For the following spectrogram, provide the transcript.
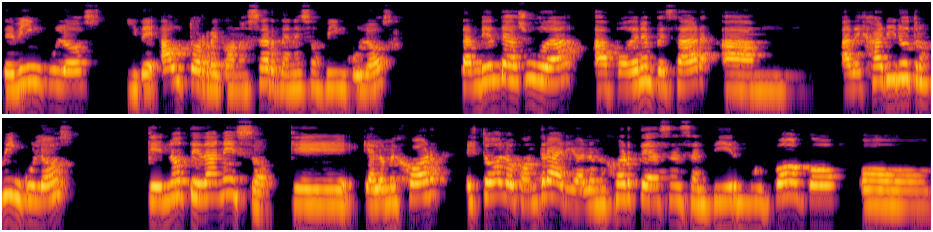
vínculos y de autorreconocerte en esos vínculos, también te ayuda a poder empezar a, dejar ir otros vínculos que no te dan eso, que, a lo mejor es todo lo contrario, a lo mejor te hacen sentir muy poco o,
